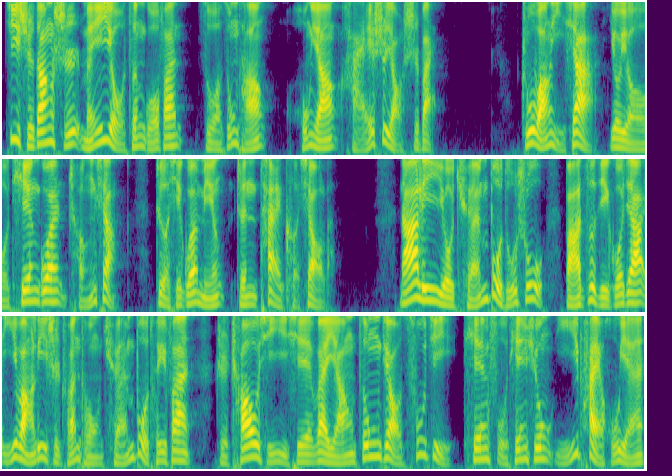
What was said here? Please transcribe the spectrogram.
即使当时没有曾国藩、左宗棠，弘扬还是要失败。诸王以下又有天官、丞相，这些官名真太可笑了。哪里有全部读书，把自己国家以往历史传统全部推翻，只抄袭一些外洋宗教粗记，天父天兄一派胡言，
